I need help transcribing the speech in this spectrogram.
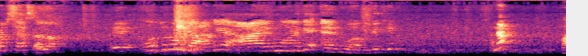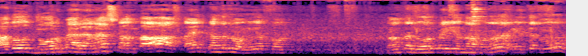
Process? ਪਹਿਲਾਂ ਤੇ ਉਧਰੋਂ ਜਾ ਕੇ ਆ ਇਹਨੂੰ ਆਣਗੇ ਇਹਨੂੰ ਆ ਦੇਖੀ। ਹਨਾ? ਹਾਂ ਤਾਂ ਜ਼ੋਰ ਪੈ ਰਿਹਾ ਨਾ ਇਸ ਕੰਧ ਦਾ ਤਾਂ ਇਹ ਕੰਧ ਲਾਉਣੀ ਆਪਾਂ। ਕੰਧ ਤਾਂ ਜ਼ੋਰ ਪਈ ਜਾਂਦਾ ਹੁਣ ਇੱਧਰ ਨੂੰ।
